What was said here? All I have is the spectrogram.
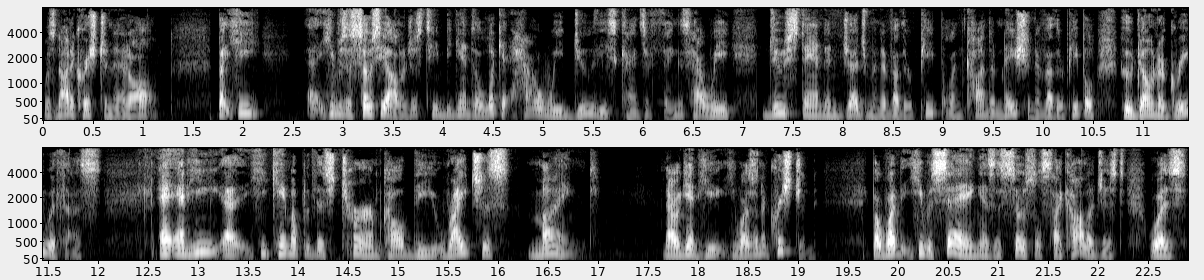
was not a Christian at all, but he uh, he was a sociologist. He began to look at how we do these kinds of things, how we do stand in judgment of other people and condemnation of other people who don't agree with us. And, and he uh, he came up with this term called the righteous mind. Now, again, he, he wasn't a Christian, but what he was saying as a social psychologist was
